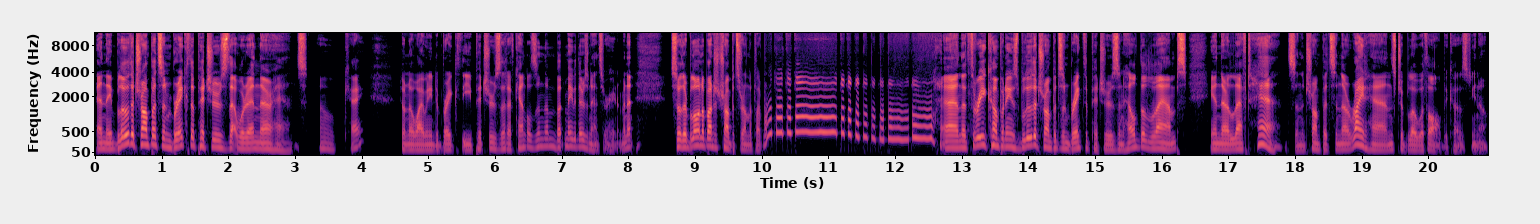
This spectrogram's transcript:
and they blew the trumpets and brake the pitchers that were in their hands. Okay. Don't know why we need to break the pitchers that have candles in them, but maybe there's an answer here in a minute. So they're blowing a bunch of trumpets around the place. And the three companies blew the trumpets and brake the pitchers and held the lamps in their left hands and the trumpets in their right hands to blow withal, because, you know.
